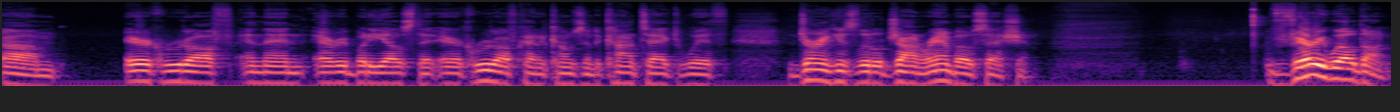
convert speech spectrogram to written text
um, Eric Rudolph, and then everybody else that Eric Rudolph kind of comes into contact with during his little John Rambo session. Very well done.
